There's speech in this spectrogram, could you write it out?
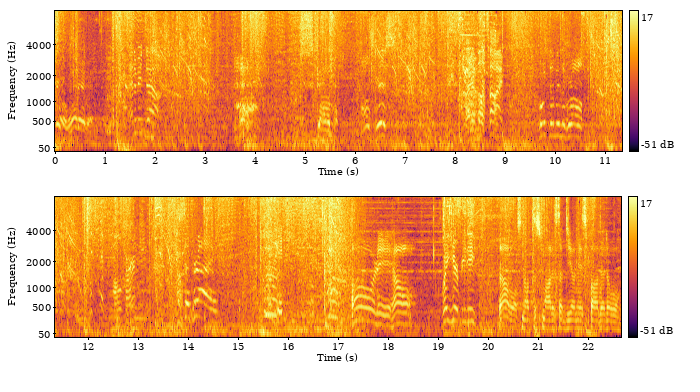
Sure, whatever. Enemy down! Scum. How's this? Let him more time! Put them in the ground. Over. Surprise! Holy hell! Right here, BD! That was not the smartest idea on his part at all.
